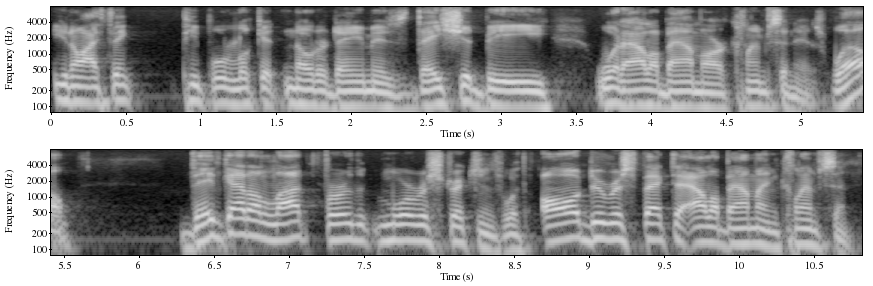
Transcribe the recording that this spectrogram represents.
you know, I think people look at Notre Dame as they should be what Alabama or Clemson is. Well, they've got a lot further more restrictions. With all due respect to Alabama and Clemson,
